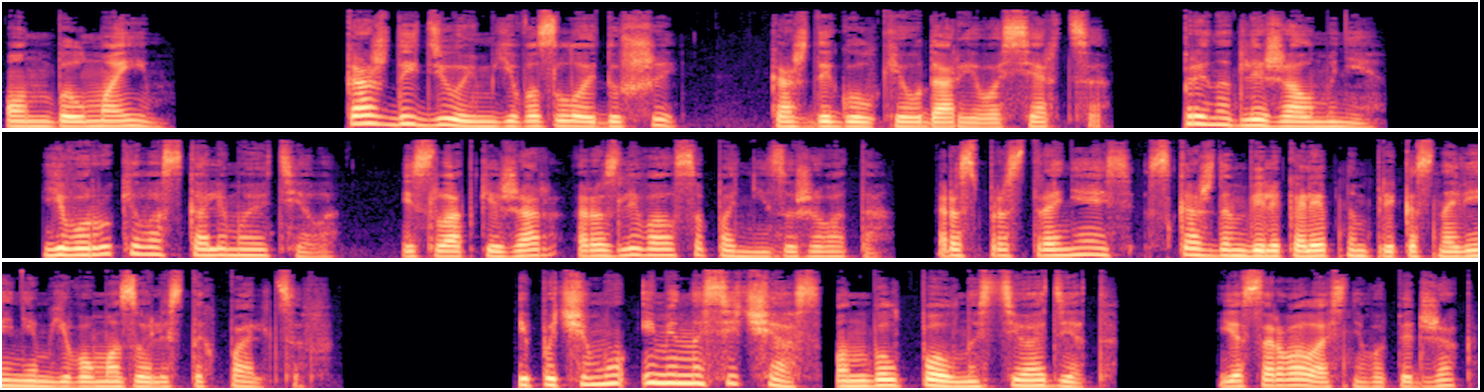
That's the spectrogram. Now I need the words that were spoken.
Он был моим. Каждый дюйм его злой души, каждый гулкий удар его сердца принадлежал мне. Его руки ласкали мое тело, и сладкий жар разливался по низу живота, распространяясь с каждым великолепным прикосновением его мозолистых пальцев. И почему именно сейчас он был полностью одет? Я сорвала с него пиджак,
